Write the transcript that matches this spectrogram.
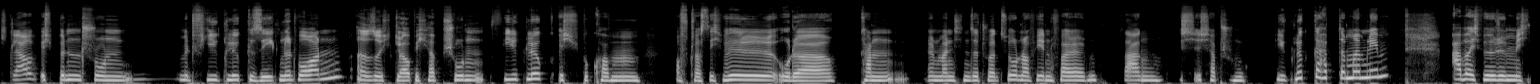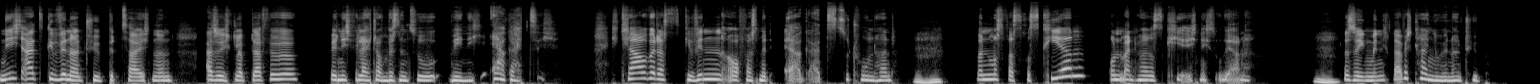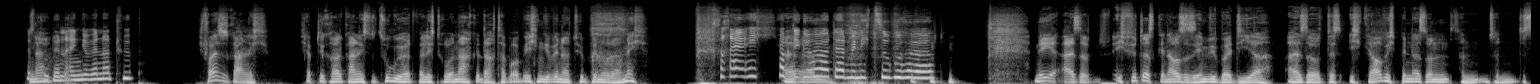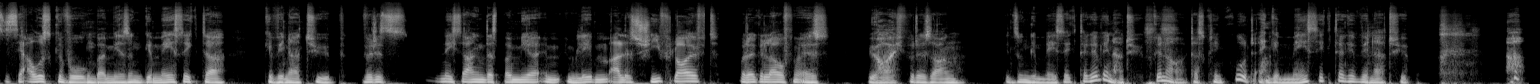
ich glaube, ich bin schon mit viel Glück gesegnet worden. Also ich glaube, ich habe schon viel Glück. Ich bekomme oft, was ich will oder kann in manchen Situationen auf jeden Fall sagen, ich, ich habe schon viel Glück gehabt in meinem Leben. Aber ich würde mich nicht als Gewinnertyp bezeichnen. Also ich glaube, dafür bin ich vielleicht auch ein bisschen zu wenig ehrgeizig. Ich glaube, dass Gewinnen auch was mit Ehrgeiz zu tun hat. Mhm. Man muss was riskieren und manchmal riskiere ich nicht so gerne. Mhm. Deswegen bin ich, glaube ich, kein Gewinnertyp. Bist Ja. du denn ein Gewinnertyp? Ich weiß es gar nicht. Ich habe dir gerade gar nicht so zugehört, weil ich drüber nachgedacht habe, ob ich ein Gewinnertyp bin oder nicht. Frech, habt ihr Ähm. gehört, der hat mir nicht zugehört. Nee, also ich würde das genauso sehen wie bei dir. Also das, ich glaube, ich bin da so ein, so, ein, so ein, das ist sehr ausgewogen bei mir, so ein gemäßigter Gewinnertyp. Würde jetzt nicht sagen, dass bei mir im, im Leben alles schief läuft oder gelaufen ist. Ja, ich würde sagen, bin so ein gemäßigter Gewinnertyp. Genau, das klingt gut. Ein gemäßigter Gewinnertyp. Ah,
